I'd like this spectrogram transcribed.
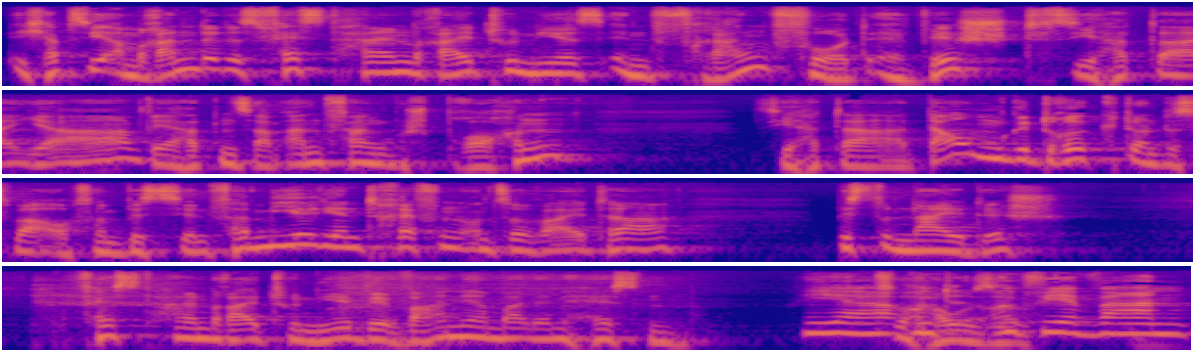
ich habe sie am Rande des Festhallenreitturniers in Frankfurt erwischt. Sie hat da ja, wir hatten es am Anfang besprochen, sie hat da Daumen gedrückt und es war auch so ein bisschen Familientreffen und so weiter. Bist du neidisch? Festhallenreitturnier, wir waren ja mal in Hessen. Ja, und, und wir waren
